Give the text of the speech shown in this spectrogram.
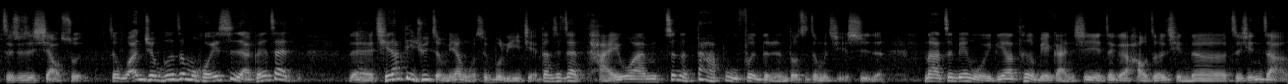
这就是孝顺，这完全不是这么回事啊！可是，在呃，其他地区怎么样，我是不理解。但是在台湾，真的大部分的人都是这么解释的。那这边我一定要特别感谢这个郝泽勤的执行长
